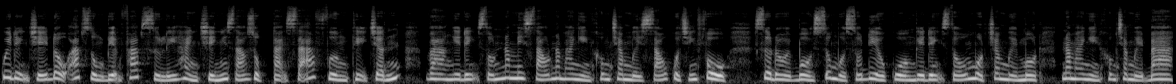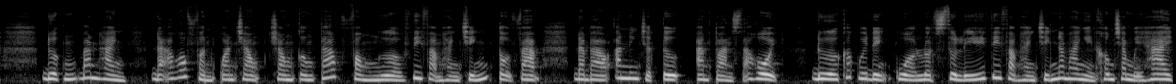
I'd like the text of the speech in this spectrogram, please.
quy định chế độ áp dụng biện pháp xử lý hành chính giáo dục tại xã, phường, thị trấn và Nghị định số 56 năm 2016 của Chính phủ sửa đổi bổ sung một số điều của Nghị định số 111 năm 2013 được ban hành đã góp phần quan trọng trong công tác phòng ngừa vi phạm hành chính, tội phạm, đảm bảo an ninh trật tự, an toàn xã hội – đưa các quy định của luật xử lý vi phạm hành chính năm 2012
